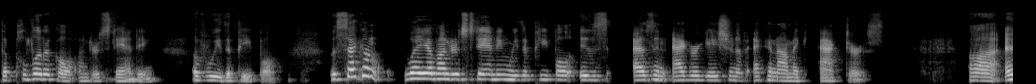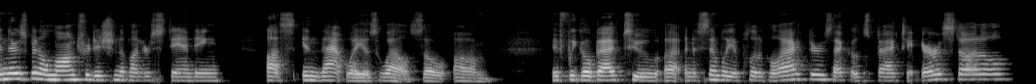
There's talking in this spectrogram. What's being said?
the political understanding of we the people. The second way of understanding we the people is as an aggregation of economic actors. Uh, and there's been a long tradition of understanding us in that way as well. So um, if we go back to uh, an assembly of political actors, that goes back to Aristotle.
